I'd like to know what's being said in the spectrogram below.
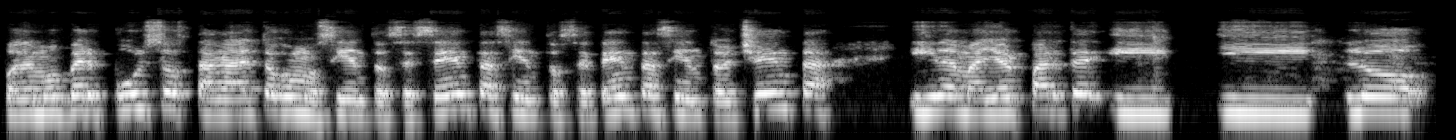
Podemos ver pulsos tan altos como 160, 170, 180 y la mayor parte, y, y lo,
